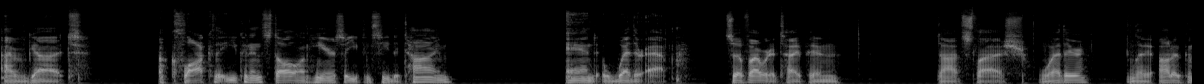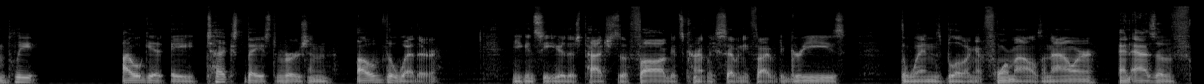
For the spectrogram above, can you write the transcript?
I've got a clock that you can install on here so you can see the time and a weather app. So if I were to type in dot slash weather, let it autocomplete, I will get a text-based version of the weather. You can see here there's patches of fog. It's currently 75 degrees. The wind's blowing at 4 miles an hour. And as of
